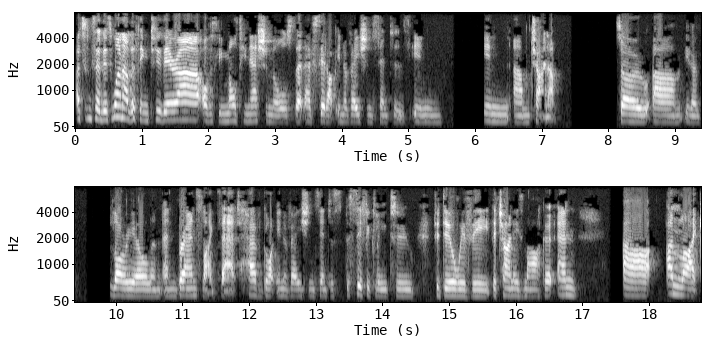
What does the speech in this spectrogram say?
I was going to say there's one other thing too. There are obviously multinationals that have set up innovation centres in in um, China. So um, you know, L'Oreal and, and, brands like that have got innovation centres specifically to to deal with the the Chinese market. And uh, unlike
